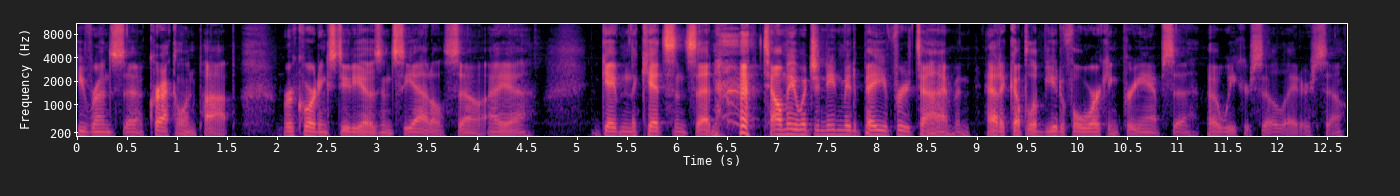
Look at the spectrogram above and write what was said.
he runs uh, Crackle and Pop recording studios in Seattle. So I uh, gave him the kits and said, "Tell me what you need me to pay you for your time." And had a couple of beautiful working preamps a, a week or so later. So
